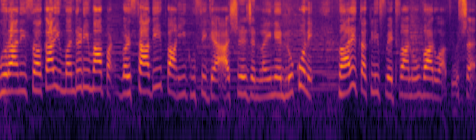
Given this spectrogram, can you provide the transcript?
ગોરાની સહકારી મંડળીમાં પણ વરસાદી પાણી ઘૂસી ગયા છે, જેને લઈને લોકોને ભારે તકલીફ વેઠવાનો વારો આવ્યો છે.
